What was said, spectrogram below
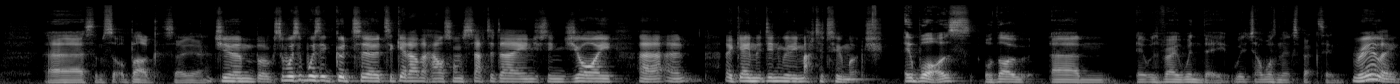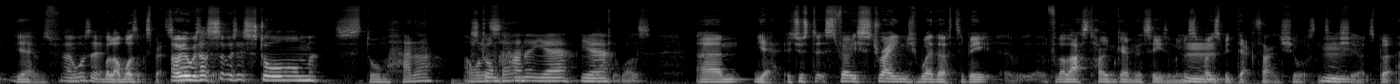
uh, some sort of bug. So yeah, germ bug. So was it was it good to to get out of the house on Saturday and just enjoy uh, a, a game that didn't really matter too much? it was, although um, it was very windy, which I wasn't expecting. Really? Yeah, it was. Oh, was it? Well, I was expecting. Oh, it was that. Was it Storm? Storm Hannah. I Storm say. Hannah. Yeah, yeah. It was. Um, yeah, it's just it's very strange weather to be uh, for the last home game of the season We you're Mm. supposed to be decked out in shorts and t-shirts. But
